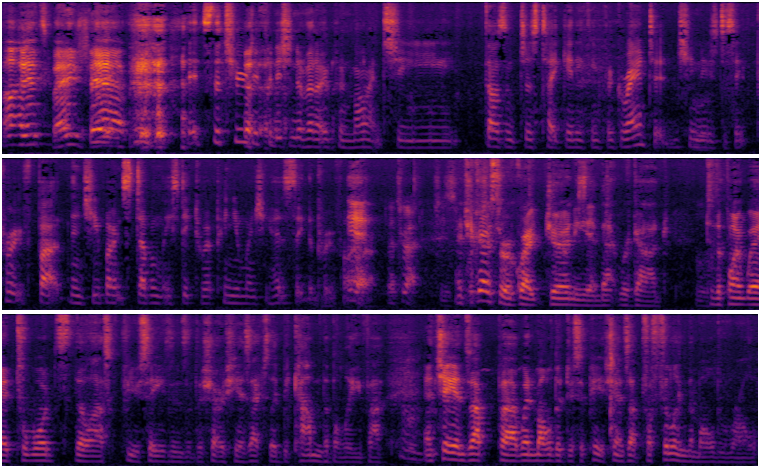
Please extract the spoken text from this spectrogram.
giant spaceship. It's the true definition of an open mind. She doesn't just take anything for granted. She needs to see the proof, but then she won't stubbornly stick to her opinion when she has seen the proof. either. yeah, that's right. She's, And she goes through a great journey in that regard, to the point where, towards the last few seasons of the show, she has actually become the believer. And she ends up, uh, when Mulder disappears, she ends up fulfilling the Mulder role,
